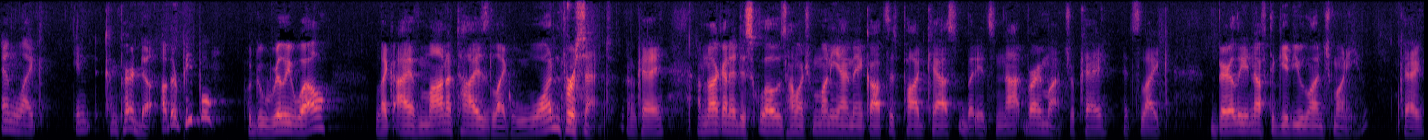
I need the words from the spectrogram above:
And like, in, compared to other people who do really well, like I have monetized like 1%, okay? I'm not gonna disclose how much money I make off this podcast, but it's not very much, okay? It's like barely enough to give you lunch money, okay?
